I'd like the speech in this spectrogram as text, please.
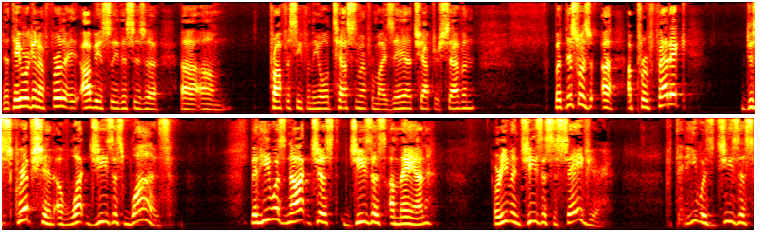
That they were going to further, obviously, this is a, a um, prophecy from the Old Testament from Isaiah chapter 7. But this was a, a prophetic description of what Jesus was. That he was not just Jesus a man or even Jesus a savior, but that he was Jesus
